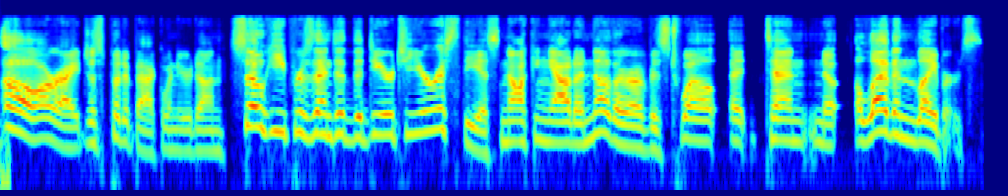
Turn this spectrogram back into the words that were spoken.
Oh, alright, just put it back when you're done. So he presented the deer to Eurystheus, knocking out another of his 12, uh, 10, no, 11 labors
